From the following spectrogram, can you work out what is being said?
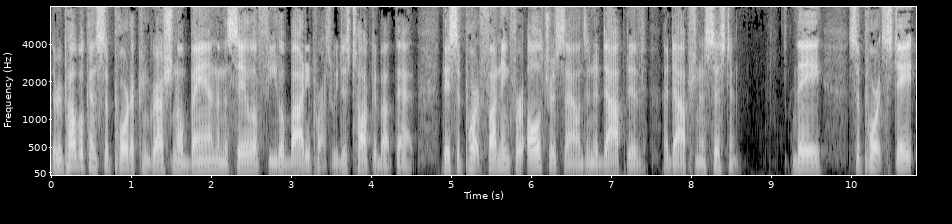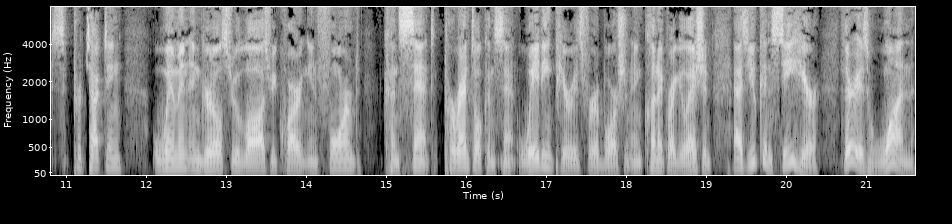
The Republicans support a congressional ban on the sale of fetal body parts. We just talked about that. They support funding for ultrasounds and adoptive adoption assistance. They support states protecting women and girls through laws requiring informed consent, parental consent, waiting periods for abortion, and clinic regulation. As you can see here, there is one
